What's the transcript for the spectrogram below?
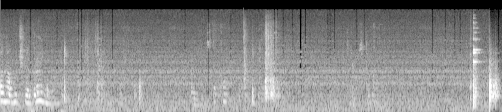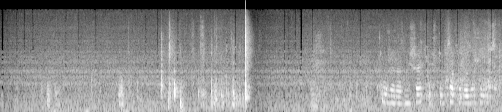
Стакан обычной гранул. Один стакан. Второй стакан. Тоже размешать, чтобы сахар разошелся.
